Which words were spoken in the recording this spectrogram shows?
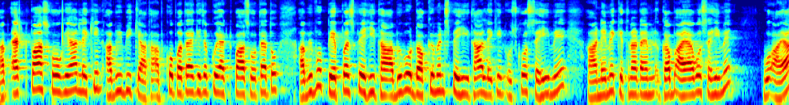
अब एक्ट पास हो गया, लेकिन अभी भी क्या था? आपको पता है कि जब कोई एक्ट पास होता है तो अभी वो पेपर्स पे ही था, अभी वो डॉक्यूमेंट्स पे ही था, लेकिन उसको सही में आने में कितना टाइम कब आया वो सही में? वो आया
